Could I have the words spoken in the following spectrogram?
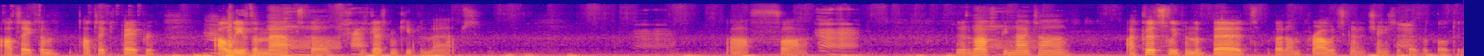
I'll take them. I'll take the paper. I'll leave the maps though. You guys can keep the maps. Oh fuck. Is it about to be nighttime? I could sleep in the bed, but I'm probably just gonna change the difficulty.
